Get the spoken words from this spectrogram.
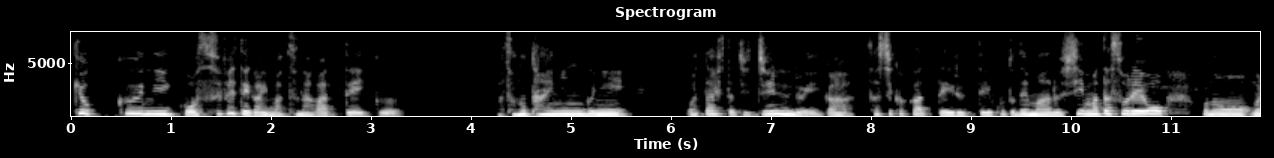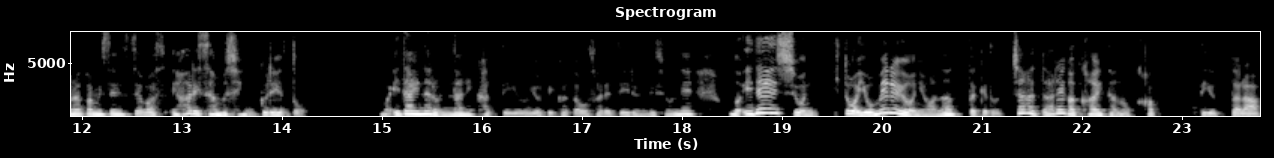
極にこう全てが今繋がっていく、そのタイミングに私たち人類が差し掛かっているっていうことでもあるし、またそれをこの村上先生はやはり Something Great、まあ、偉大なる何かっていう呼び方をされているんですよね。この遺伝子を人は読めるようにはなったけど、じゃあ誰が書いたのかって言ったら、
